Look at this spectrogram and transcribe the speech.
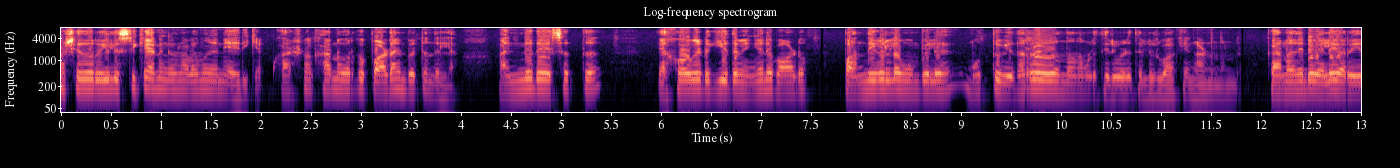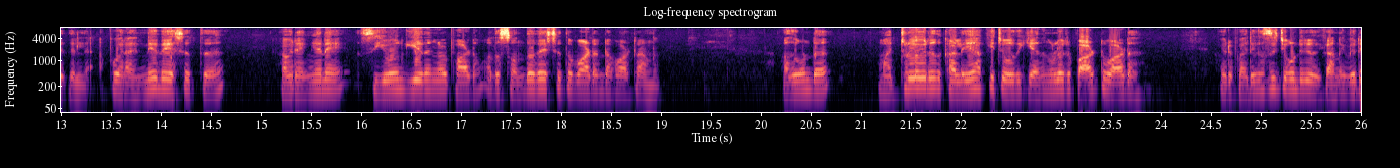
പക്ഷേ ഇത് റിയലിസ്റ്റിക് ആയിട്ട് നടന്നു തന്നെയായിരിക്കാം. കാരണം കാരണം അവർക്ക് പാടാൻ പറ്റുന്നില്ല. അന്യദേശത്ത് യഹോവയുടെ ഗീതം എങ്ങനെ പാടും? പന്നികളുടെ മുമ്പിൽ മുത്ത് വിതറരുതെന്ന് നമ്മൾ തിരുവഴുത്തിലൊരു വാക്യം കാണുന്നുണ്ട്. കാരണം അതിന്റെ വില അറിയത്തില്ല. അപ്പോൾ ഒരു അന്യദേശത്ത് അവരെങ്ങനെ സിയോൻ ഗീതങ്ങൾ പാടും? അത് സ്വന്തം ദേശത്ത് പാടേണ്ട പാട്ടാണ്. അതുകൊണ്ട് മറ്റുള്ളവരത് കളിയാക്കി ചോദിക്കുക. നിങ്ങളൊരു പാട്ട് പാട്. അവർ പരിഹസിച്ചുകൊണ്ട് ചോദിക്കുക കാരണം ഇവർ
